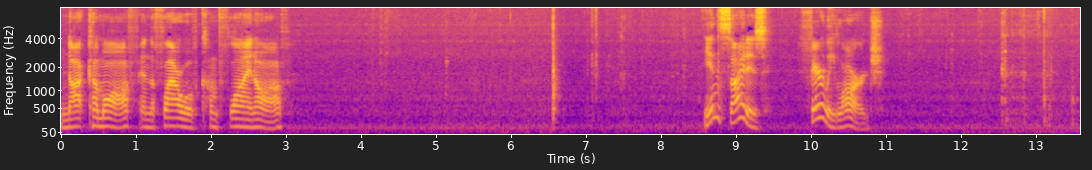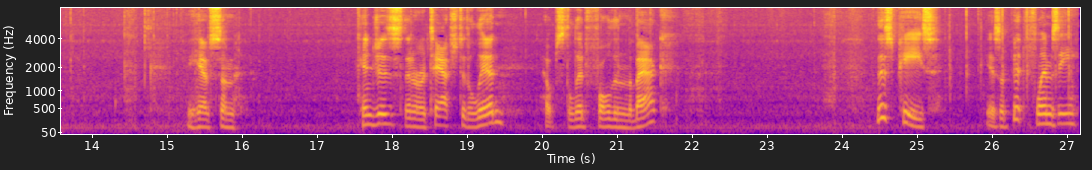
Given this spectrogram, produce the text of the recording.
not come off and the flower will come flying off. Inside is fairly large. We have some hinges that are attached to the lid. Helps the lid fold in the back. This piece is a bit flimsy.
